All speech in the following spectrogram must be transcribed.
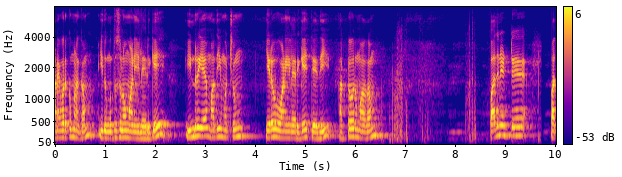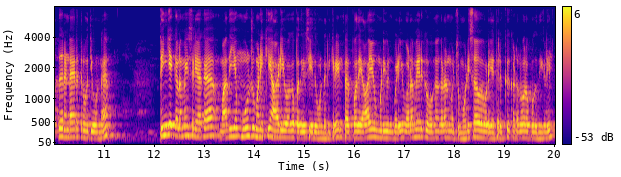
அனைவருக்கும் வணக்கம். இது முத்துசுலம் வானிலை இருக்கே. இன்றைய மதியம் மற்றும் இரவு வானிலை இருக்கே தேதி அக்டோபர் மாதம் பதினெட்டு பத்து ரெண்டாயிரத்தி இருபத்தி ஒன்று. திங்கட்கிழமை சரியாக மதியம் மூன்று மணிக்கு ஆடியோவாக பதிவு செய்து கொண்டிருக்கிறேன். தற்போதைய ஆய்வு முடிவின்படி வடமேற்கு வங்கக்கடல் மற்றும் ஒடிசாவுடைய தெற்கு கடலோரப் பகுதிகளில்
